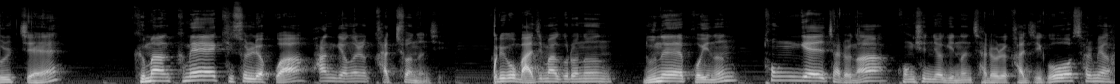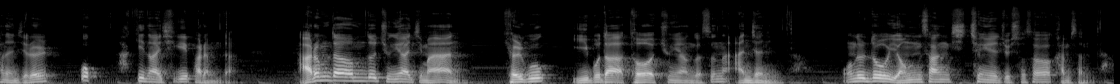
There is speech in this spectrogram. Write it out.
둘째, 그만큼의 기술력과 환경을 갖추었는지, 그리고 마지막으로는 눈에 보이는 통계 자료나 공신력 있는 자료를 가지고 설명하는지를 꼭 확인하시기 바랍니다. 아름다움도 중요하지만 결국 이보다 더 중요한 것은 안전입니다. 오늘도 영상 시청해 주셔서 감사합니다.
